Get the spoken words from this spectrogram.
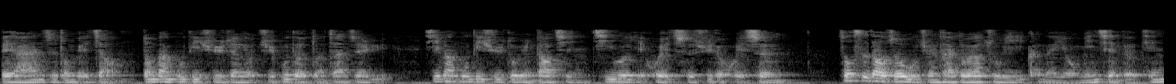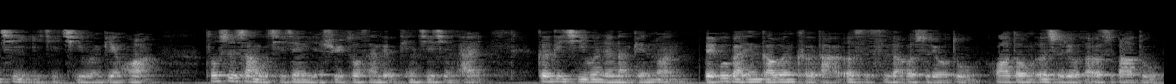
北海岸至东北角、东半部地区仍有局部的短暂阵雨，西半部地区多云到晴，气温也会持续的回升。周四到周五全台都要注意，可能有明显的天气以及气温变化。周四上午期间延续周三的天气形态。各地气温仍然偏暖，北部白天高温可达二十四到二十六度，花东二十六到二十八度，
